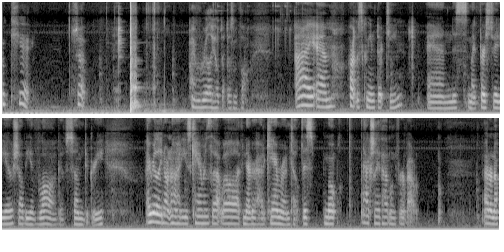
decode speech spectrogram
Okay, so I really hope that doesn't fall. I am Heartless Queen 13, and this my first video shall be a vlog of some degree. I really don't know how to use cameras that well. I've never had a camera until this mo. Actually, I've had one for about I don't know.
